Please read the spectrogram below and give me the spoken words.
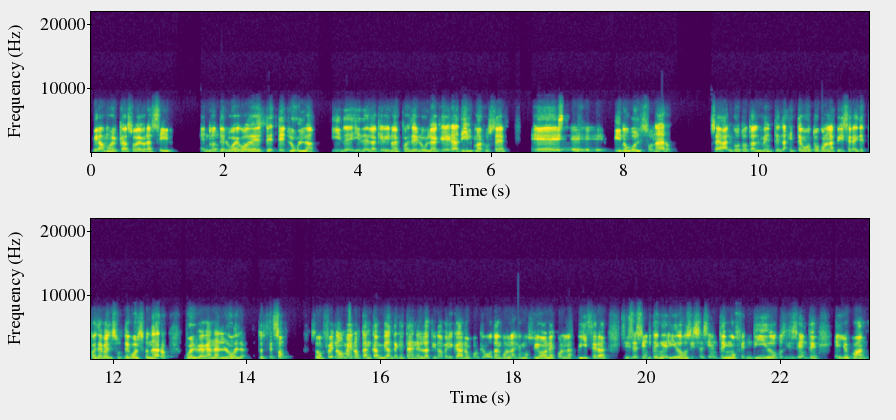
Veamos el caso de Brasil, en donde luego de, de, de Lula y de, y de la que vino después de Lula, que era Dilma Rousseff, eh, vino Bolsonaro. O sea, algo totalmente, la gente votó con las vísceras y después de, Bolsonaro vuelve a ganar Lula. Entonces son, son fenómenos tan cambiantes que están en el latinoamericano, porque votan con las emociones, con las vísceras, si se sienten heridos o si se sienten ofendidos o si se sienten, ellos van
